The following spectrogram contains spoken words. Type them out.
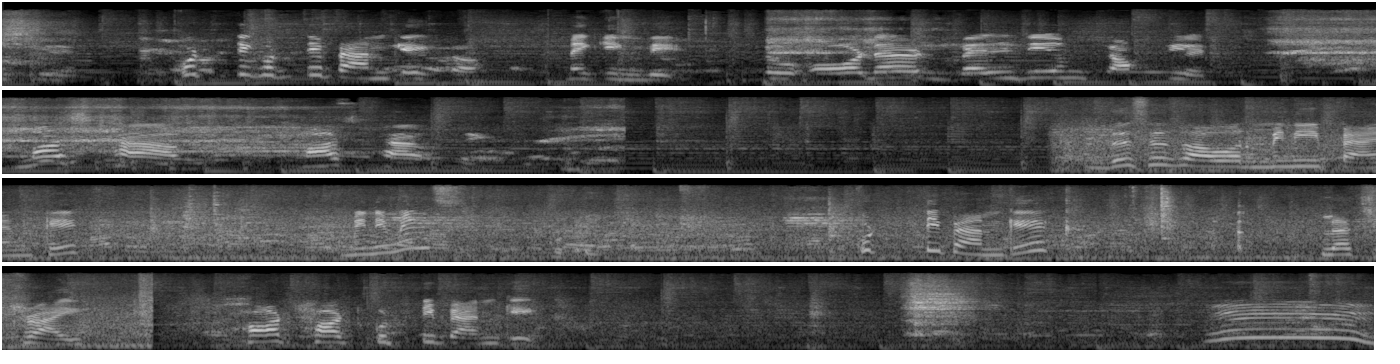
Okay. Kutti pancake making the to order Belgium chocolate. Must have, must have thing. This is our mini pancake. Mini means? Kutti. Kutti pancake. Let's try Hot, hot kutti pancake. ம்.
